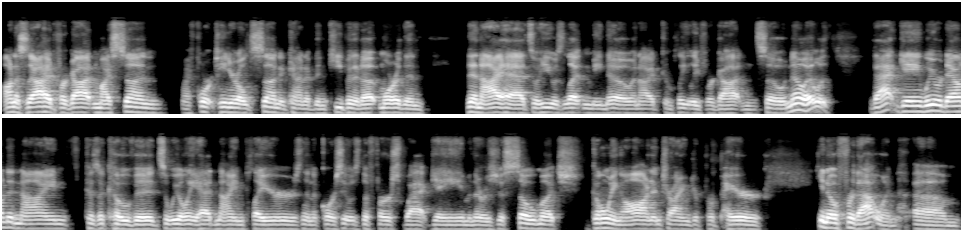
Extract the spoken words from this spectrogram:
honestly, I had forgotten. My son, my 14 year old son, had kind of been keeping it up more than than I had, so he was letting me know, and I had completely forgotten. So no, it was that game. We were down to nine because of COVID, so we only had nine players, and of course, it was the first WAC game, and there was just so much going on and trying to prepare, you know, for that one. Um,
